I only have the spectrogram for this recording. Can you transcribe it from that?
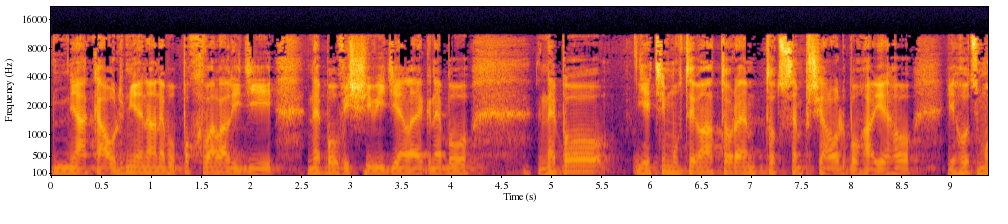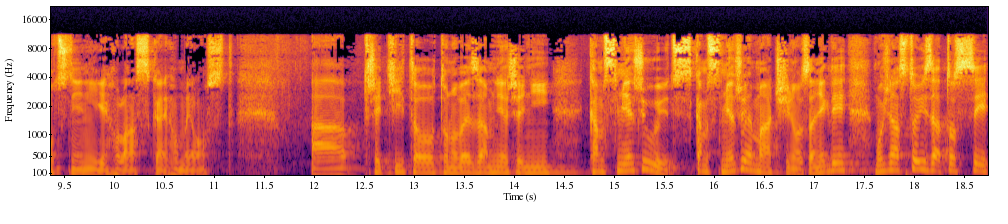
nějaká odměna nebo pochvala lidí, nebo vyšší výdělek, nebo, nebo je tím motivátorem to, co jsem přijal od Boha, jeho, jeho zmocnění, jeho láska, jeho milost. A třetí to, to nové zaměření, kam směřuji, kam směřuje má činnost. A někdy možná stojí za to si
